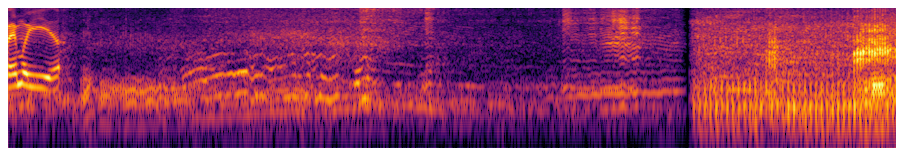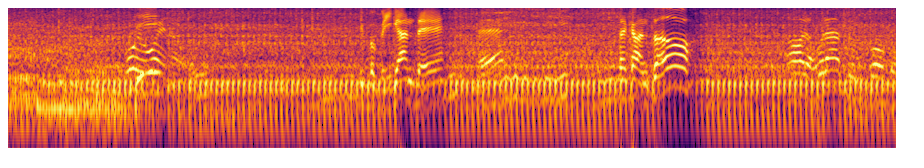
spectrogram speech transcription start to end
Removido. Muy Sí. bueno. Tipo picante, ¿eh? ¿Eh? ¿Estás cansado? No, los brazos un poco.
